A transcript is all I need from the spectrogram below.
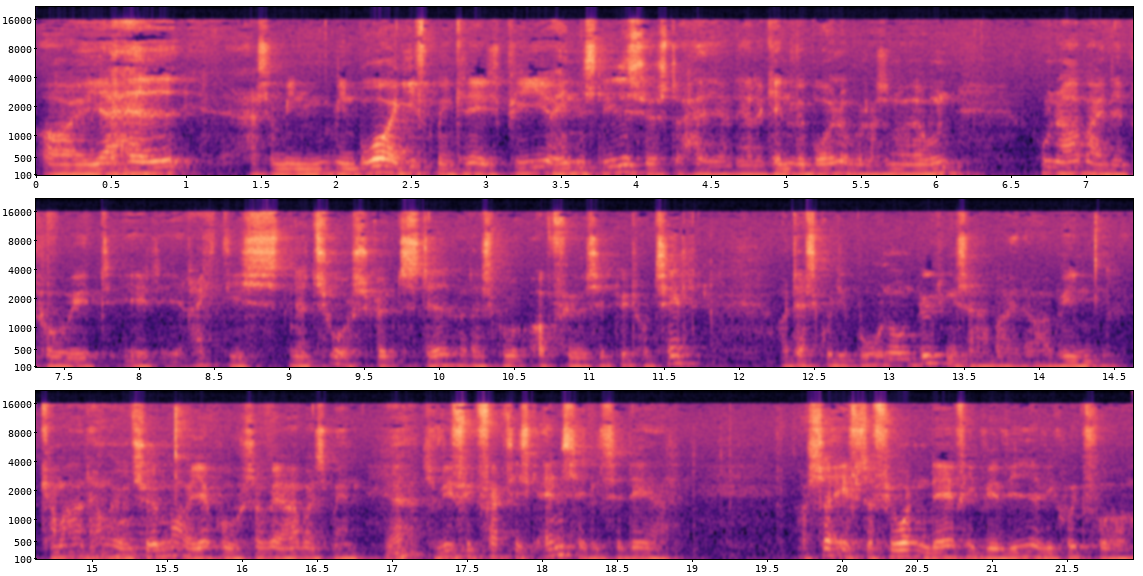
og jeg havde, altså min, min bror er gift med en kanadisk pige, og hendes lille søster havde jeg lært at kende ved brylluppet og sådan noget, og hun, hun arbejdede på et, et rigtig naturskønt sted, hvor der skulle opføres et nyt hotel, og der skulle de bruge nogle bygningsarbejdere, og min kammerat, han var jo tømmer, og jeg kunne så være arbejdsmand. Ja. Så vi fik faktisk ansættelse der. Og så efter 14 dage fik vi at vide, at vi kunne ikke få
